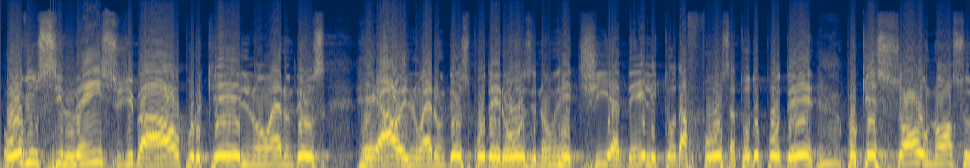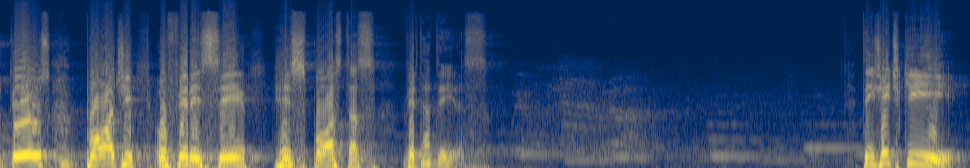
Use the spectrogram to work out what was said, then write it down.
Houve um silêncio de Baal, porque ele não era um Deus real, ele não era um Deus poderoso, não retia dele toda a força, todo o poder, porque só o nosso Deus pode oferecer respostas verdadeiras. Tem gente que,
